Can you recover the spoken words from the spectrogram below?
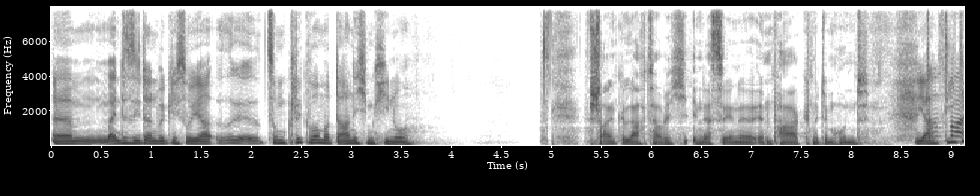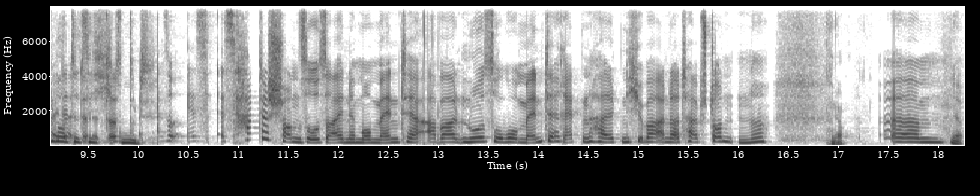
Ähm, meinte sie dann wirklich so, ja, äh, zum Glück waren wir da nicht im Kino. Schallend gelacht habe ich in der Szene im Park mit dem Hund. Ja, das die, die war tatsächlich das, gut. Also es, es hatte schon so seine Momente, aber nur so Momente retten halt nicht über anderthalb Stunden, ne? Ja. Ähm, ja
